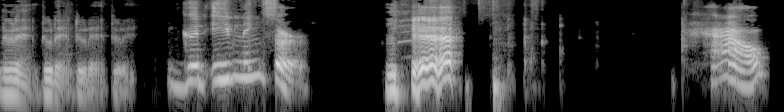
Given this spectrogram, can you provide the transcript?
Do that. Do that. Do that. Do that. Good evening, sir. that. How,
